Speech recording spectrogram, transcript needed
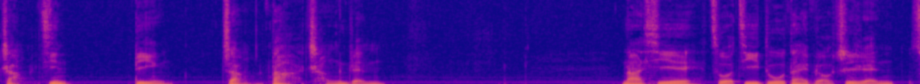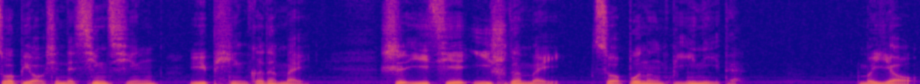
长进，并长大成人。那些做基督代表之人所表现的性情与品格的美，是一切艺术的美所不能比拟的。唯有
